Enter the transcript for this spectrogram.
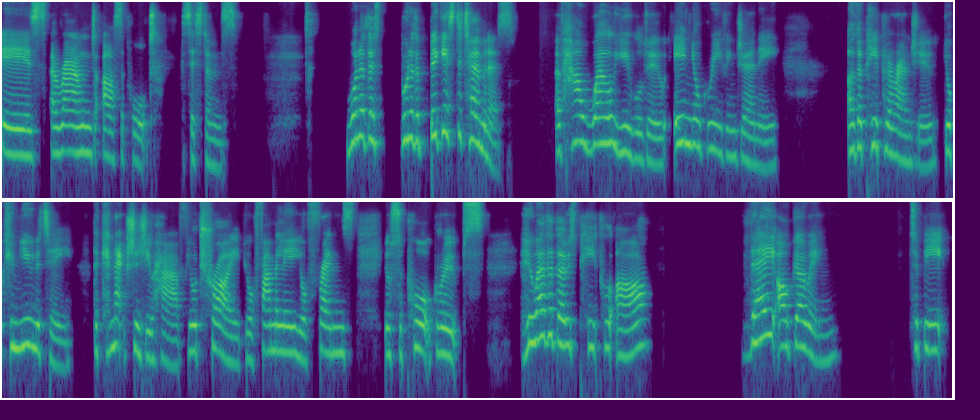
is around our support systems. One of the one of the biggest determiners of how well you will do in your grieving journey are the people around you, your community, the connections you have, your tribe, your family, your friends, your support groups, whoever those people are, they are going to be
